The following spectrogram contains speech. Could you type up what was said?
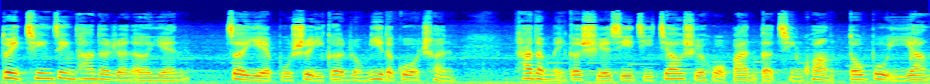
对亲近他的人而言，这也不是一个容易的过程。他的每个学习及教学伙伴的情况都不一样，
